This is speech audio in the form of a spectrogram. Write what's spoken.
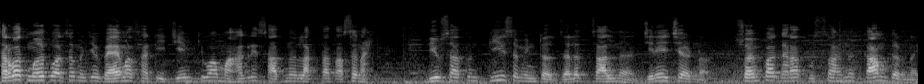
सर्वात महत्त्वाचं म्हणजे व्यायामासाठी जिम किंवा महागडे साधनं लागतात असं नाही. दिवसातून तीस मिनटं जलद चालणं जिने चढणं स्वयंपाकघरात उत्साहानं काम करणं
